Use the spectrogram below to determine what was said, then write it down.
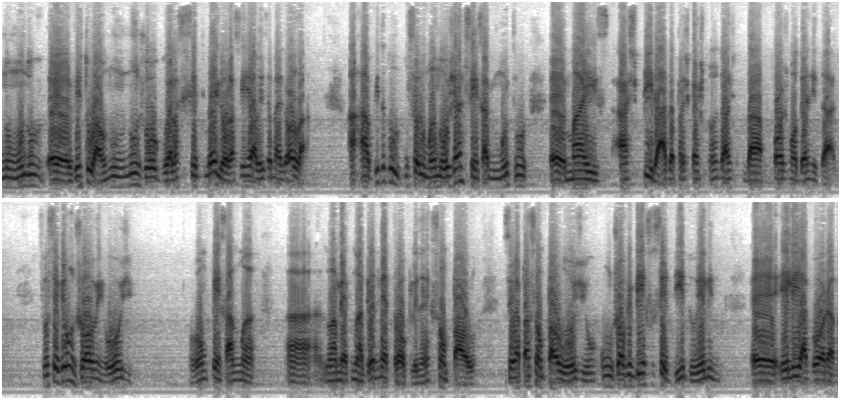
no mundo é, virtual, num, jogo. Ela se sente melhor, ela se realiza melhor lá. A, a vida do, do ser humano hoje é assim, sabe? Muito é, mais aspirada para as questões da, da pós-modernidade. Se você vê um jovem hoje, vamos pensar numa, ah, numa, numa grande metrópole, né? São Paulo. Você vai para São Paulo hoje, um, jovem bem sucedido, ele, é, ele agora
